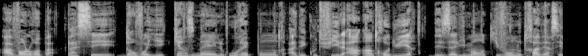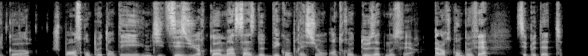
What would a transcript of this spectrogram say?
avant le repas. Passer d'envoyer 15 mails ou répondre à des coups de fil, à introduire des aliments qui vont nous traverser le corps, je pense qu'on peut tenter une petite césure comme un sas de décompression entre deux atmosphères. Alors ce qu'on peut faire, c'est peut-être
